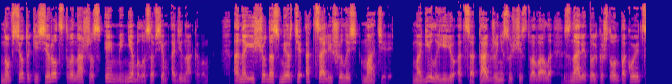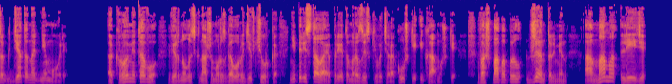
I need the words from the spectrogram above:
Но все-таки сиротство наше с Эмми не было совсем одинаковым она еще до смерти отца лишилась матери. Могилы ее отца также не существовало, знали только, что он покоится где-то на дне моря. А кроме того, вернулась к нашему разговору девчурка, не переставая при этом разыскивать ракушки и камушки. Ваш папа был джентльмен, а мама — леди,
